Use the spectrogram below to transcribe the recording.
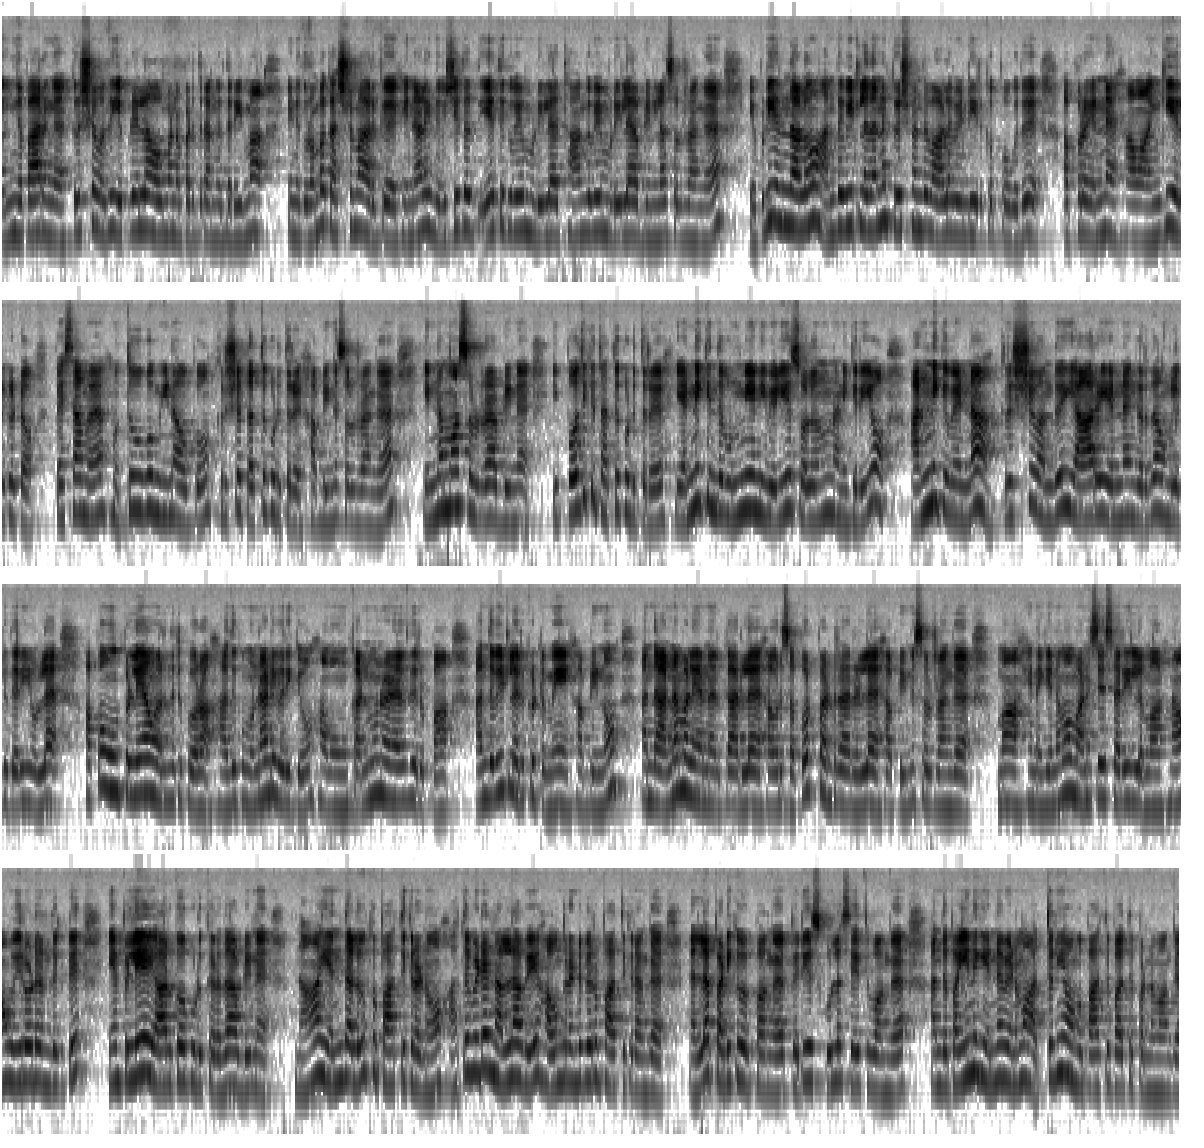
இங்கே பாருங்க கிருஷ்ண வந்து எப்படியெல்லாம் அவமானப்படுத்துறாங்க தெரியுமா? எனக்கு ரொம்ப கஷ்டமாக இருக்குது என்னால் இந்த விஷயத்தை ஏற்றுக்கவே முடியல தாங்கவே முடியல அப்படின்லாம் சொல்கிறாங்க எப்படி இருந்தாலும் அந்த வீட்டில் தானே கிருஷ் வந்து வாழ வேண்டி இருக்க போகுது. அப்புறம் என்ன? அவன் அங்கேயே இருக்கட்டும். பேசாமல் முத்துவுக்கும் மீனாவுக்கும் கிருஷை தத்து கொடுத்துரு அப்படின்னு சொல்கிறாங்க என்னம்மா சொல்கிற அப்படின்னு? இப்போதைக்கு தத்து கொடுத்துரு. என்னைக்கு இந்த உண்மையை நீ வெளியே சொல்லணும்னு நினைக்கிறியோ அன்னைக்கு வேணா கிறிஷ் வந்து யார் என்னங்கிறது அவங்களுக்கு தெரியும்ல. அப்போ உன் பிள்ளையாவும் இருந்துட்டு போகிறான் அதுக்கு முன்னாடி வரைக்கும் அவன் உன் கண் முன்னாடி இருப்பான். அந்த வீட்டில் இருக்கட்டுமே அப்படின்னும் அந்த அண்ணாமலை அண்ணன் இருக்கார்ல அவர் சப்போர்ட் பண்ணுறாருல்ல அப்படின்னு சொல்கிறாங்க மா எனக்கு என்னமோ மனசே சரியில்லைம்மா. நான் உயிரோடு இருந்துக்கிட்டு என் பிள்ளையை யாருக்கோ கொடுக்குறதா அப்படின்னு. நான் எந்த அளவுக்கு பார்த்துக்கிறேனோ அதை விட நல்லாவே அவங்க ரெண்டு பேரும் பார்த்துக்கிறாங்க நல்லா படிக்க வைப்பாங்க பெரிய ஸ்கூலில் சேர்த்துவாங்க. அந்த பையனுக்கு என்ன வேணுமோ அத்தனையும் அவங்க பார்த்து பார்த்து பண்ணுவாங்க.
